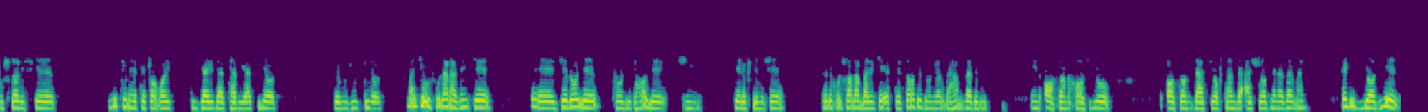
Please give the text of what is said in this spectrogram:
هشداری است که می‌تونه اتفاقای دیگری در طبیعت بیاد به وجود بیاد. من که اصولا از این که جلوی تولیدهای چین گرفته میشه خیلی خوشحالم برای اینکه اقتصاد دنیا رو به هم زده بود. این آسان خواهی و آسان دست یافتن به اشیاء به نظر من خیلی زیادی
